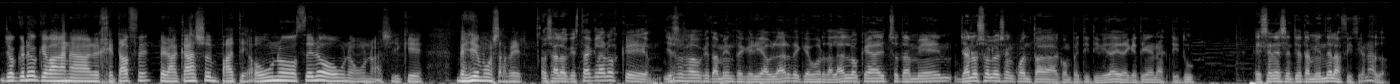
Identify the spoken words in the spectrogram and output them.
yo creo que va a ganar el Getafe, pero acaso empate, o 1-0 o 1-1. Así que veremos a ver. O sea, lo que está claro es que, y eso es algo que también te quería hablar, de que Bordalás lo que ha hecho también, ya no solo es en cuanto a la competitividad y de que tienen actitud, es en el sentido también del aficionado.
